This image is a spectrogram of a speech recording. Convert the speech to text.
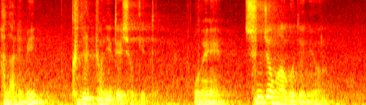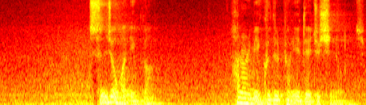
하나님이 그들 편이 되셨기 때문에. 왜? 순종하거든요. 순종하니까 하나님이 그들 편이 되주시는 거죠.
